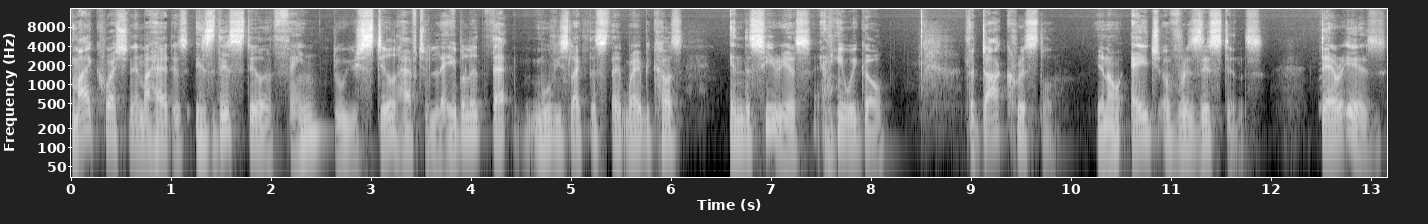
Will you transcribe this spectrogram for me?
My question in my head is, is this still a thing? Do you still have to label it that movies like this that way? Because in the series, and here we go, The Dark Crystal, you know, Age of Resistance, there is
